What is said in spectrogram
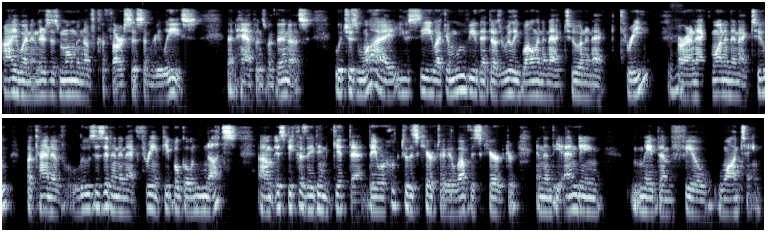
i win. And there's this moment of catharsis and release that happens within us, which is why you see like a movie that does really well in an act two and an act 3 or an act one and an act two, but kind of loses it in an act three and people go nuts. Um, it's because they didn't get that. They were hooked to this character. They love this character. And then the ending made them feel wanting.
